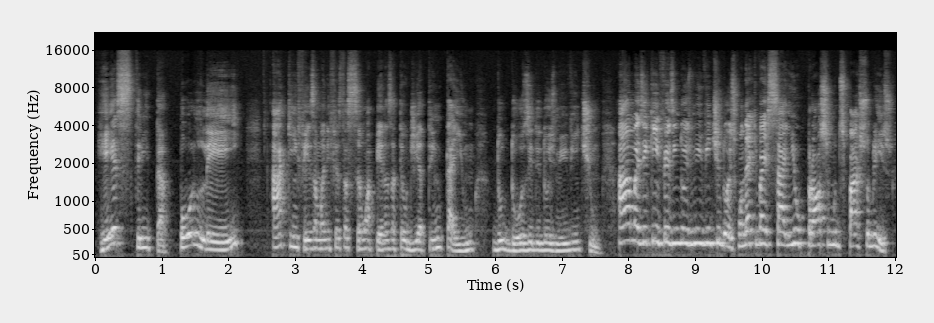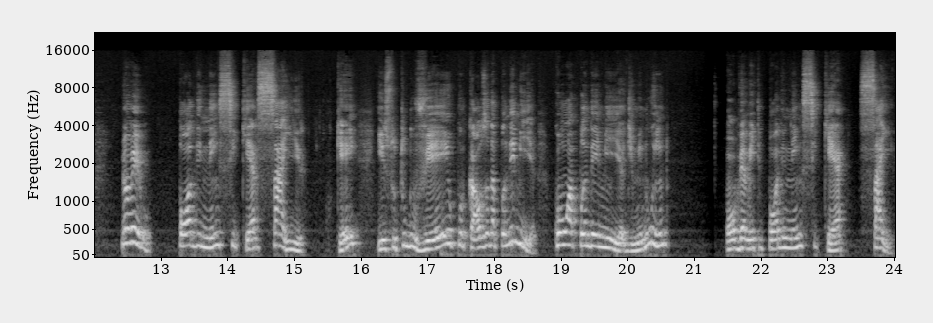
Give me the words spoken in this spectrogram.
restrita por lei a quem fez a manifestação apenas até o dia 31 do 12 de 2021. Ah, mas e quem fez em 2022? Quando é que vai sair o próximo despacho sobre isso? Meu amigo, pode nem sequer sair, ok? Isso tudo veio por causa da pandemia. Com a pandemia diminuindo, obviamente pode nem sequer sair.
